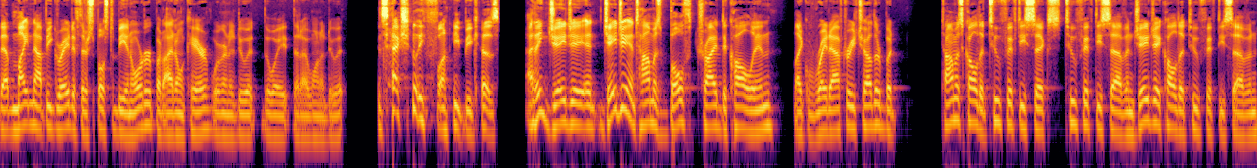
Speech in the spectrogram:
That might not be great if they're supposed to be in order, but I don't care. We're going to do it the way that I want to do it. It's actually funny because I think JJ and JJ and Thomas both tried to call in like right after each other, but Thomas called at 256, 257. JJ called at 257.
